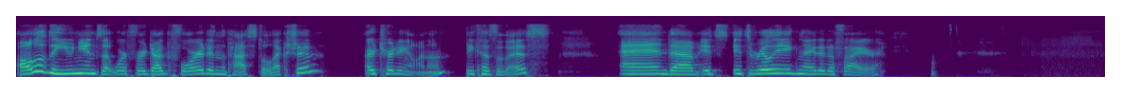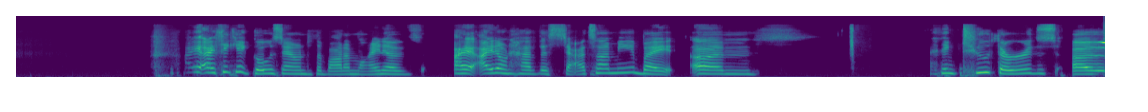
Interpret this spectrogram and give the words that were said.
all of the unions that were for Doug Ford in the past election are turning on him because of this, and um, it's it's really ignited a fire. I, I think it goes down to the bottom line of I I don't have the stats on me, but um, I think two thirds of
